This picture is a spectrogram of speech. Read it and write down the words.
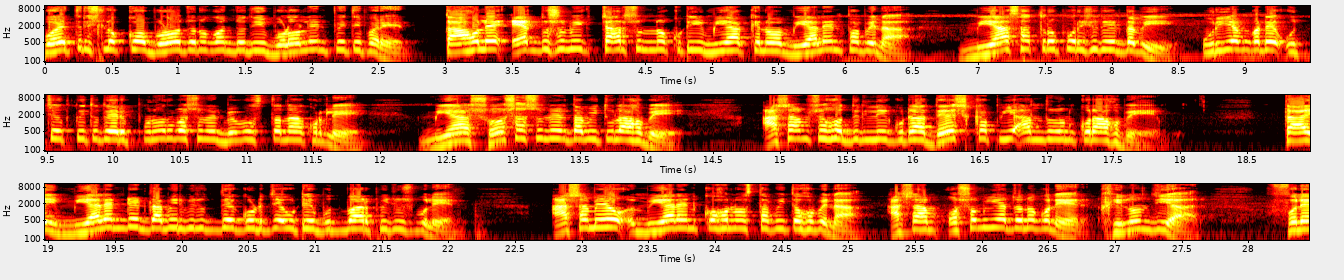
পঁয়ত্রিশ লক্ষ বড় জনগণ যদি বড় ল্যান্ড পেতে পারেন, তাহলে এক দশমিক চার শূন্য কোটি মিয়া কেন মিয়া ল্যান্ড পাবে না? মিয়া ছাত্র পরিষদের দাবি উরিয়ামঘাটে উচ্চকৃতদের পুনর্বাসনের ব্যবস্থা না করলে মিয়া স্বশাসনের দাবি তোলা হবে। আসাম সহ দিল্লি গোটা দেশ কাঁপিয়ে আন্দোলন করা হবে। তাই মিয়াল্যান্ডের দাবির বিরুদ্ধে গর্জে উঠে বুধবার পীযূষ বলেন, আসামেও মিয়াল্যান্ড কখনো স্থাপিত হবে না। আসাম অসমিয়া জনগণের খিলঞ্জিয়ার ফলে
